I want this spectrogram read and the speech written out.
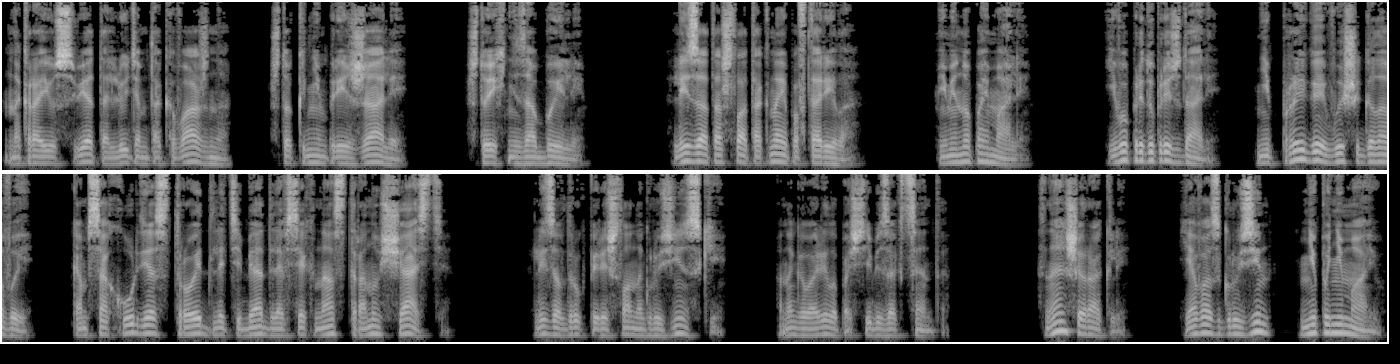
На краю света людям так важно, что к ним приезжали, что их не забыли. Лиза отошла от окна и повторила. Мимино поймали. Его предупреждали. Не прыгай выше головы. Камсахурдия строит для тебя, для всех нас страну счастья. Лиза вдруг перешла на грузинский. Она говорила почти без акцента. «Знаешь, Иракли, я вас, грузин, не понимаю.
